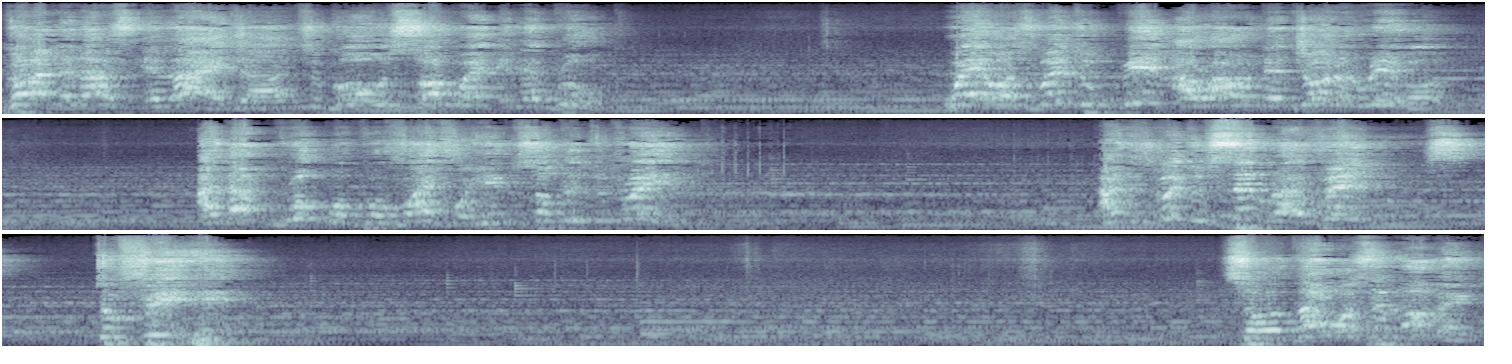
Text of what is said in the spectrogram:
God led us Elijah to go somewhere in the brook where he was going to be around the Jordan River, and that brook will provide for him something to drink and he's going to send to feed him. So that was the moment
